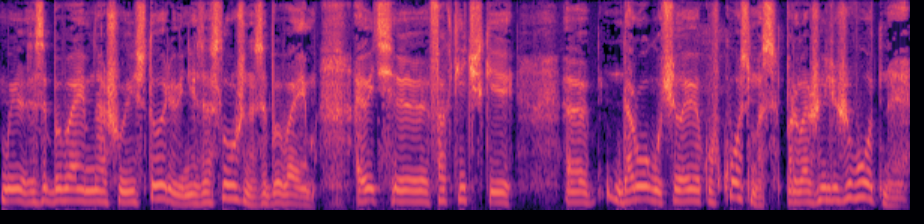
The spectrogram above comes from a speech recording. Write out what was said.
мы забываем нашу историю, незаслуженно забываем. А ведь э, фактически э, дорогу человеку в космос проложили животные.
